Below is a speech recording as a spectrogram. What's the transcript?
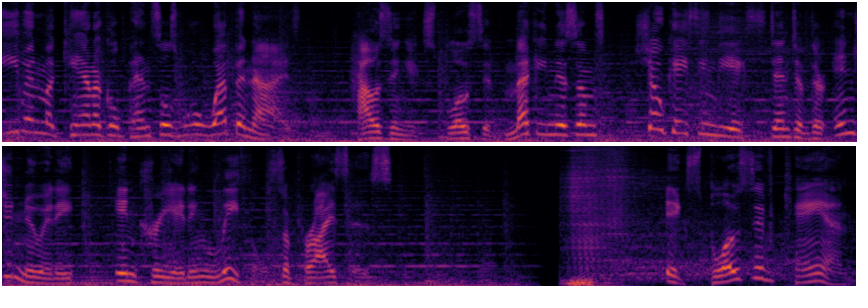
Even mechanical pencils were weaponized, housing explosive mechanisms, showcasing the extent of their ingenuity in creating lethal surprises. Explosive Can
